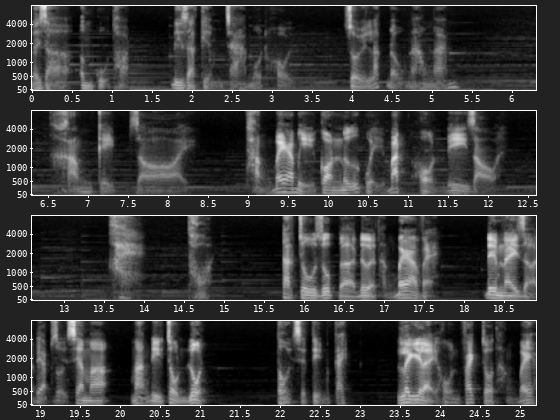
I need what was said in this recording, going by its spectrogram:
Bây giờ ông cụ thọt đi ra kiểm tra một hồi, Rồi lắc đầu ngao ngán. Không kịp rồi, Thằng bé bị con nữ quỷ bắt hồn đi rồi. Khè, Thôi Các chú giúp ờ, đưa thằng bé về. Đêm nay giờ đẹp rồi xem ờ, Mang đi trồn luôn. Tôi sẽ tìm cách Lấy lại hồn phách cho thằng bé.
